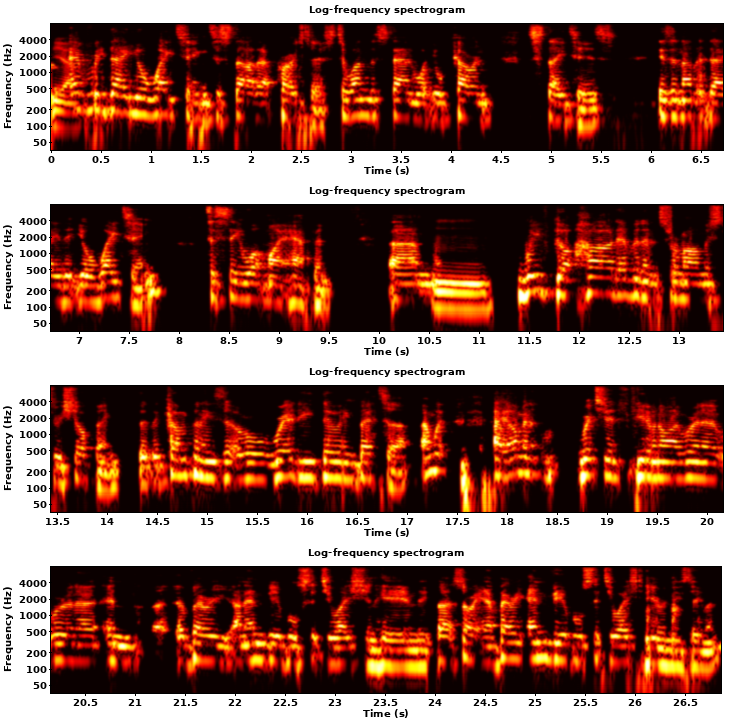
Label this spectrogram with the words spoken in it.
yeah. every day you're waiting to start that process to understand what your current state is is another day that you're waiting to see what might happen. Um, mm. We've got hard evidence from our mystery shopping that the companies that are already doing better, and hey, I'm in, Richard, you and I, we're in a we're in a in a very unenviable situation here in the uh, sorry, a very enviable situation here in New Zealand,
